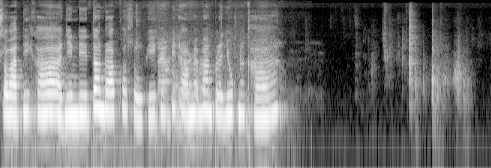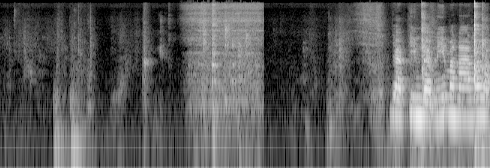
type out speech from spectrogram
สวัสดีค่ะ ยินดีต้อนรับเข้าสู่พีคพิธามแม่บ้านประยุกต์นะคะ อยากกินแบบนี้มานานแล้วล่ะ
